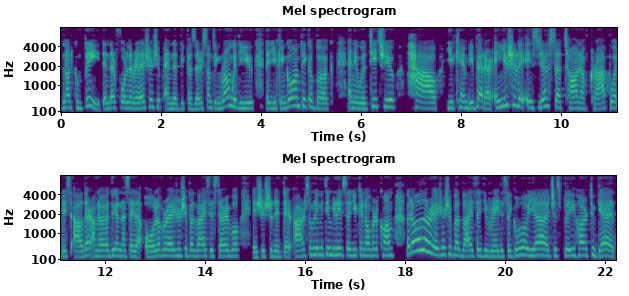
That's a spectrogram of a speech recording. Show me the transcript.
not complete and therefore the relationship ended because there is something wrong with you that you can go and pick a book and it will teach you how you can be better. And usually it's just a ton of crap what is out there. I'm not to say that all of relationship advice is terrible. It's usually there are some limiting beliefs that you can overcome, but all the relationship advice that you read is like, oh yeah, just play hard to get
